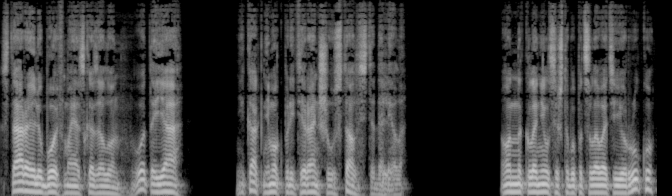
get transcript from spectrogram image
старая любовь моя», — сказал он, — «вот и я никак не мог прийти раньше, усталость одолела». Он наклонился, чтобы поцеловать ее руку,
